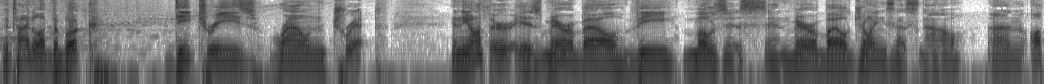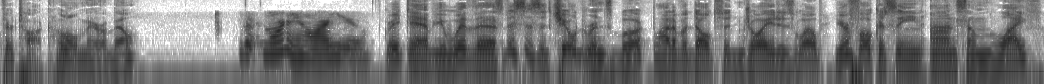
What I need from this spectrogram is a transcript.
The title of the book, Deitree's Round Trip. And the author is Maribel V. Moses, and Maribel joins us now on Author Talk. Hello, Maribel. Good morning. How are you? Great to have you with us. This is a children's book. A lot of adults enjoy it as well. You're focusing on some life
